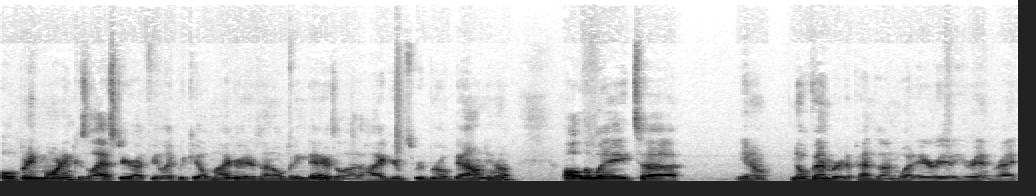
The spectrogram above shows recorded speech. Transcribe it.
opening morning because last year I feel like we killed migrators on opening day. There's a lot of high groups we broke down, you know, all the way to you know November depends on what area you're in, right?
